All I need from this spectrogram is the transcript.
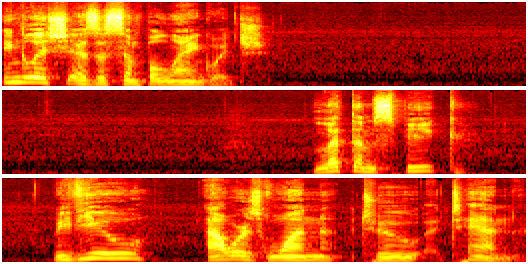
English as a simple language. Let them speak. Review hours 1 to 10.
